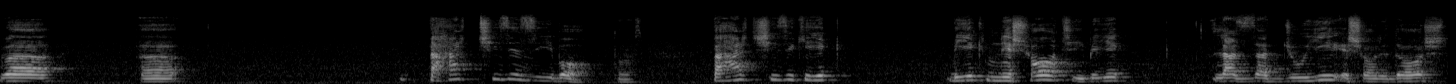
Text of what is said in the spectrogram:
و به هر چیز زیبا درست؟ به هر چیزی که یک به یک نشاطی به یک لذت جویی اشاره داشت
